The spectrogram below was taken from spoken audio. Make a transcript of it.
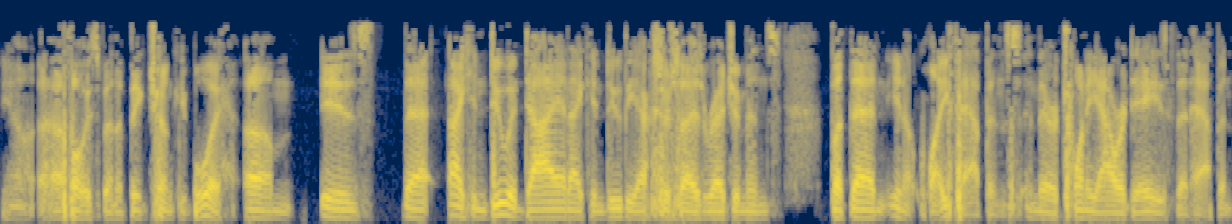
you know, I've always been a big chunky boy, um, is that I can do a diet, I can do the exercise regimens, but then you know, life happens, and there are 20 hour days that happen,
